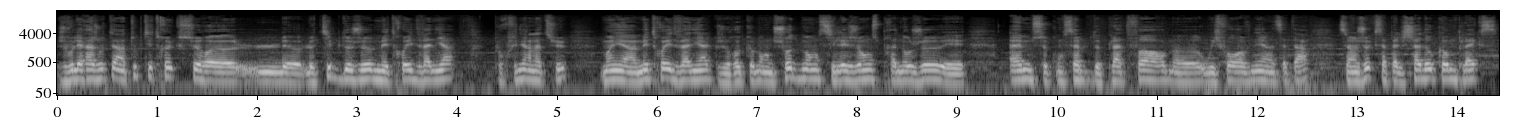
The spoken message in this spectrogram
Je voulais rajouter un tout petit truc sur euh, le, le type de jeu Metroidvania. Pour finir là-dessus, moi, il y a un Metroidvania que je recommande chaudement si les gens se prennent au jeu et aiment ce concept de plateforme euh, où il faut revenir, etc. C'est un jeu qui s'appelle Shadow Complex,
